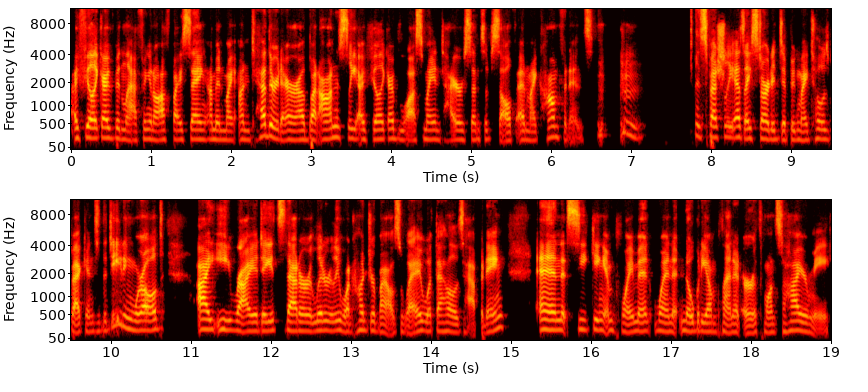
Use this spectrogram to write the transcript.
I feel like I've been laughing it off by saying I'm in my untethered era, but honestly, I feel like I've lost my entire sense of self and my confidence. especially as I started dipping my toes back into the dating world, i.e., Raya dates that are literally 100 miles away. What the hell is happening? And seeking employment when nobody on planet Earth wants to hire me.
